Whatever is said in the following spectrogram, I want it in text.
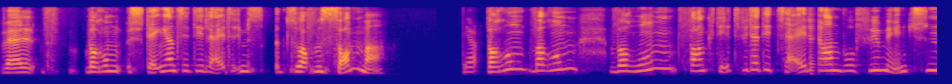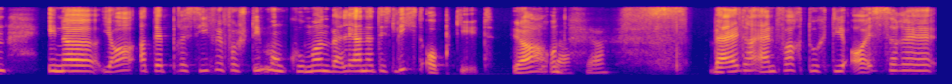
weil warum stängen sie die Leute im, so auf den Sommer? Ja. Warum, warum, warum fängt jetzt wieder die Zeit an, wo viele Menschen in eine, ja, eine depressive Verstimmung kommen, weil ihnen das Licht abgeht? Ja, und ja. weil da einfach durch die äußere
